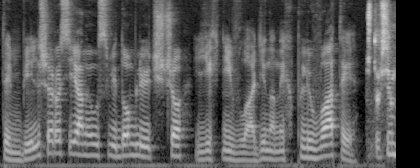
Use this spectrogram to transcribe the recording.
тим більше росіяни усвідомлюють, що їхній владі на них плювати. Что всем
